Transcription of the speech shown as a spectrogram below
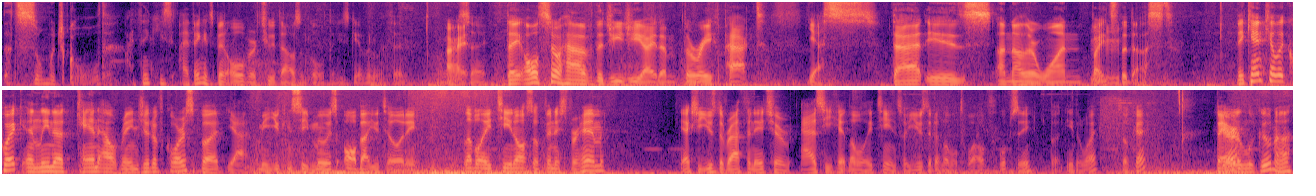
that's so much gold. I think he's. I think it's been over 2,000 gold that he's given with it. I All say. They also have the GG item, the Wraith Pact. Yes. That is another one bites Mm-hmm. the dust. They can kill it quick, and Lina can outrange it, of course, but yeah, I mean, you can see Moo is all about utility. Level 18 also finished for him. He actually used the Wrath of Nature as he hit level 18, so he used it at level 12. Whoopsie, but either way, it's okay. Bear Bear, Laguna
